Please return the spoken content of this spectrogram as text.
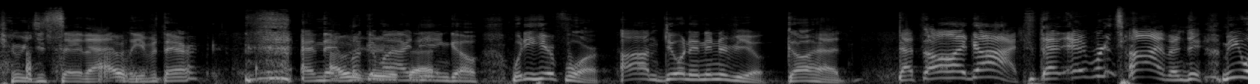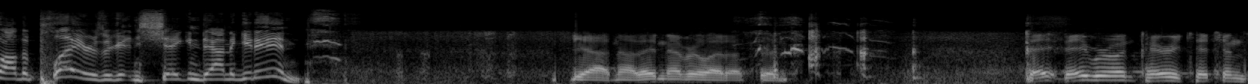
Can we just say that and leave it there? And they look at my ID that. and go, "What are you here for?" I'm doing an interview. Go ahead. That's all I got. That every time. And meanwhile, the players are getting shaken down to get in. yeah, no, they never let us in. they they ruined Perry Kitchens.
